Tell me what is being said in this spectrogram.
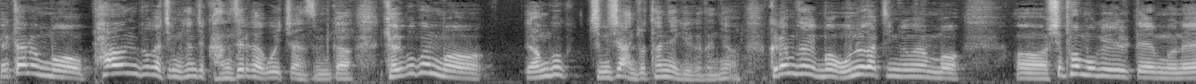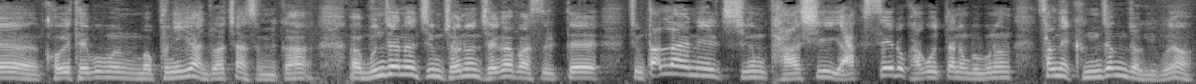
일단은 뭐 파운드가 지금 현재 강세를 가고 있지 않습니까? 결국은 뭐 영국 증시 안 좋다는 얘기거든요. 그러면서 뭐 오늘 같은 경우는 뭐 어, 슈퍼 목요일 때문에 거의 대부분 뭐 분위기가 안 좋았지 않습니까? 어, 문제는 지금 저는 제가 봤을 때 지금 달러 엔을 지금 다시 약세로 가고 있다는 부분은 상당히 긍정적이고요.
